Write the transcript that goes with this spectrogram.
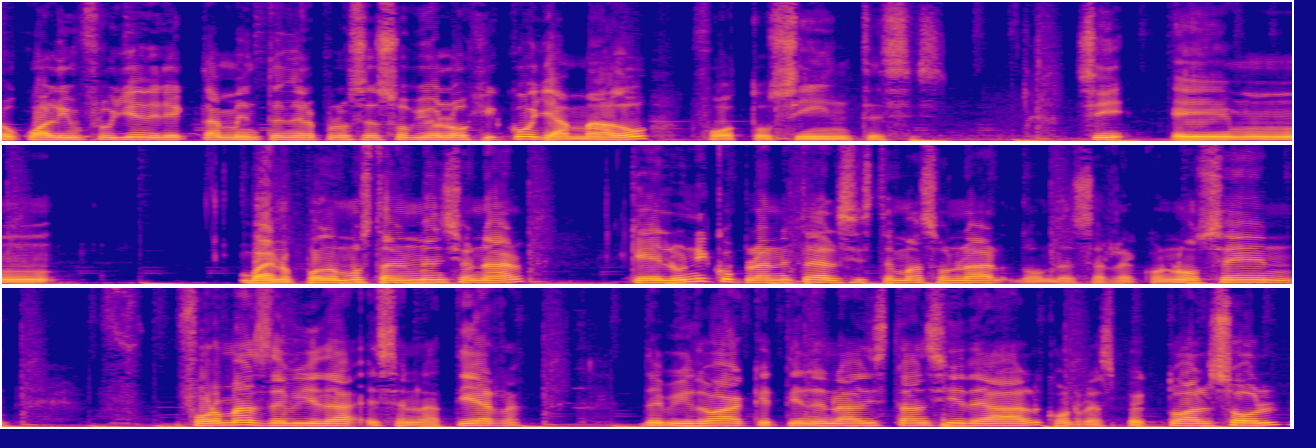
lo cual influye directamente en el proceso biológico llamado fotosíntesis. ¿Sí? Em, bueno, podemos también mencionar que el único planeta del sistema solar donde se reconocen formas de vida es en la Tierra, debido a que tiene la distancia ideal con respecto al Sol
